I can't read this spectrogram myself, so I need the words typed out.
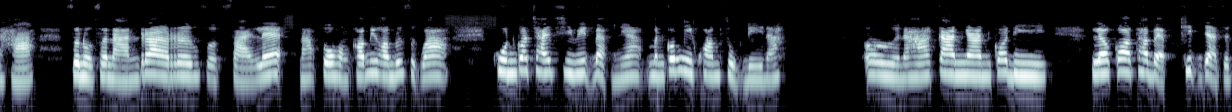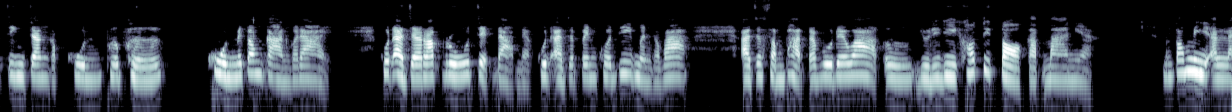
นะคะ สนุกสนานร่าเริงสดใสและนะตัวของเขามีความรู้สึกว่า คุณก็ใช้ชีวิตแบบเนี้ย มันก็มีความสุขดีนะ เออนะคะ การงานก็ดี แล้วก็ถ้าแบบคิดอยากจะจริงจังกับคุณเพอๆคุณไม่ต้องการก็ได้ คุณอาจจะรับรู้เจ็ดดาบเนี่ย คุณอาจจะเป็นคนที่เหมือนกับว่า อาจจะสัมผัสรับรู้ได้ว่า เออ อยู่ดีๆเขาติดต่อกลับมาเนี่ย มันต้องมีอะไร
